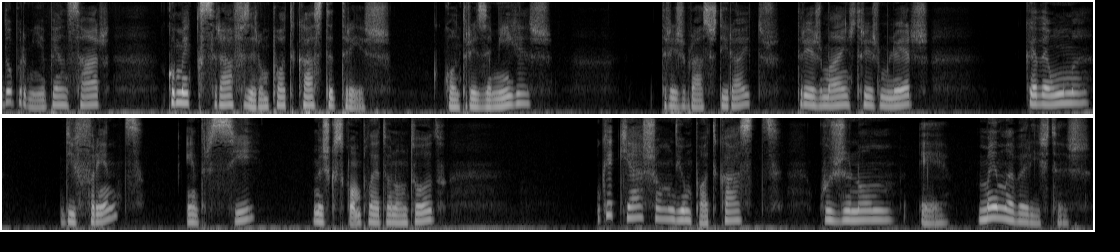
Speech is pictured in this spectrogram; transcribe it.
Dou por mim a pensar como é que será fazer um podcast a três, com três amigas, três braços direitos, três mães, três mulheres, cada uma diferente entre si, mas que se completam num todo. O que é que acham de um podcast cujo nome é Mãe Labaristas?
